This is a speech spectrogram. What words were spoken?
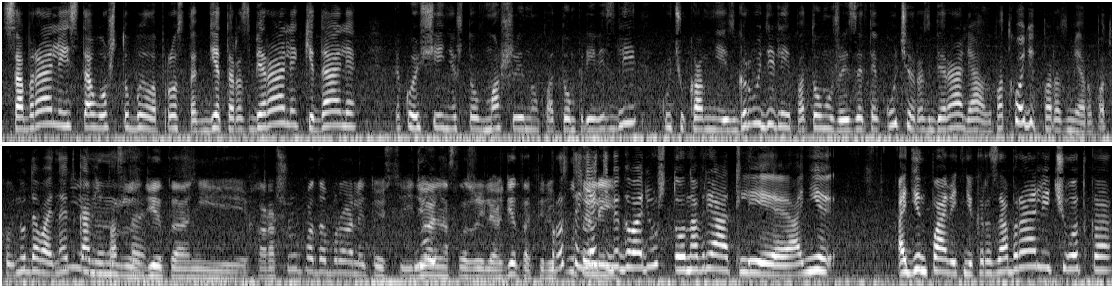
собрали из того, что было. Просто где-то разбирали, кидали. Такое ощущение, что в машину потом привезли, кучу камней сгрудили, и потом уже из этой кучи разбирали. А, подходит по размеру? Подходит. Ну давай, на этот камень ну, поставим. Где-то они хорошо подобрали, то есть идеально сложили, а где-то перепутали. Просто я тебе говорю, что навряд ли они один памятник разобрали четко,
